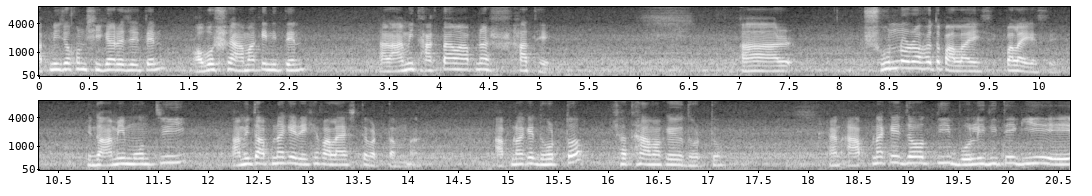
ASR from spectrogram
আপনি যখন শিকারে যেতেন, অবশ্যই আমাকে নিতেন, আর আমি থাকতাম আপনার সাথে। আর সৈন্যরা হয়তো পালাই পালাই গেছে। কিন্তু আমি মন্ত্রী, আমি তো আপনাকে রেখে পালাই আসতে পারতাম না। আপনাকে ধরতো, সাথে আমাকেও ধরতো। আর আপনাকে যদি বলি দিতে গিয়ে এই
